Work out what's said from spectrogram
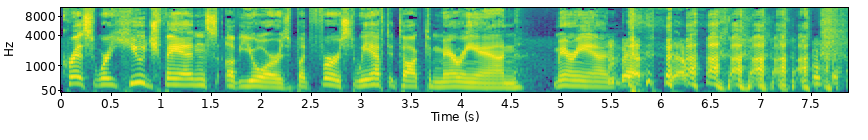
Chris, we're huge fans of yours, but first we have to talk to Marianne. Marianne. Yeah.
